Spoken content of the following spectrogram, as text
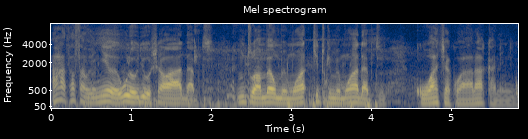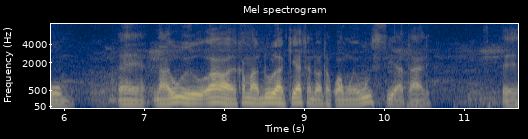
Ah, sasa wenyewe ule ujue ushawa adapt. Mtu ambaye umemwa, kitu kimemwadapt kuacha kwa haraka ni ngumu. Eh, na huyu ah, kama Dula akiacha ndo atakuwa mweusi hatari eh,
